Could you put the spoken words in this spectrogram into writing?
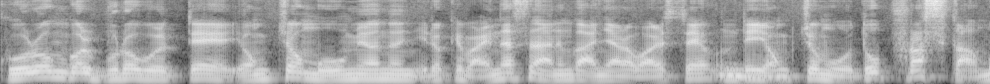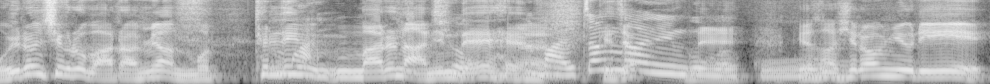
그런 걸 물어볼 때 0.5면은 이렇게 마이너스 나는 거 아니야라고 말했어요. 근데 0.5도 플러스다. 뭐 이런 식으로 말하면 뭐 틀린 말- 말은 아닌데 그렇죠. 말장난인 것 같고. 네. 그래서 실업률이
